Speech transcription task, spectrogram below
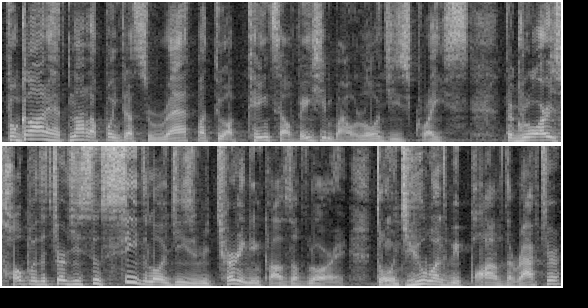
For God hath not appointed us to wrath, but to obtain salvation by our Lord Jesus Christ. The glorious hope of the church is to see the Lord Jesus returning in clouds of glory. Don't you want to be part of the rapture?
